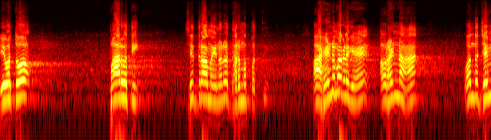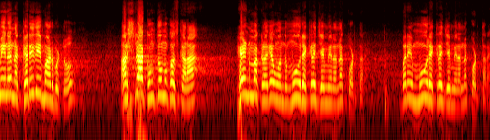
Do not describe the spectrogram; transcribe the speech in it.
ಇವತ್ತು ಪಾರ್ವತಿ ಸಿದ್ದರಾಮಯ್ಯನವರ ಧರ್ಮಪತ್ನಿ. ಆ ಹೆಣ್ಣು ಮಗಳಿಗೆ ಅವ್ರ ಅಣ್ಣ ಒಂದು ಜಮೀನನ್ನು ಖರೀದಿ ಮಾಡಿಬಿಟ್ಟು ಅರ್ಶನ ಕುಂಕುಮಕ್ಕೋಸ್ಕರ ಹೆಣ್ಮಕ್ಳಿಗೆ ಒಂದು ಮೂರು ಎಕರೆ ಜಮೀನನ್ನು ಕೊಡ್ತಾರೆ. ಬರೀ ಮೂರು ಎಕರೆ ಜಮೀನನ್ನು ಕೊಡ್ತಾರೆ.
